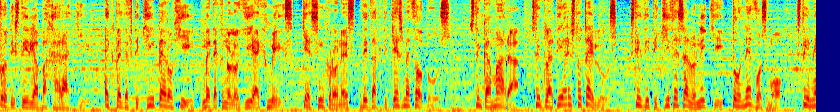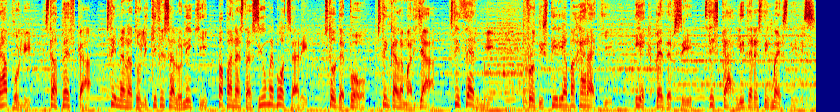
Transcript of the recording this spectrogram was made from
Φροντιστήρια Μπαχαράκι. Εκπαιδευτική υπεροχή με τεχνολογία εχμής και σύγχρονες διδακτικές μεθόδους. Στην Καμάρα, στην πλατεία Αριστοτέλους, στη Δυτική Θεσσαλονίκη, τον Εύωσμο, στη Νεάπολη, στα Πεύκα, στην Ανατολική Θεσσαλονίκη, Παπαναστασίου με Μπότσαρη, στον Τεπό, στην Καλαμαριά, στη Θέρμη. Φροντιστήρια Μπαχαράκι. Η εκπαίδευση στις καλύτερες στιγμές της.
